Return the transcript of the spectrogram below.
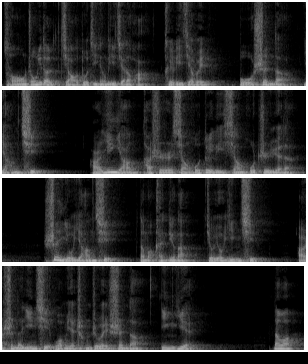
从中医的角度进行理解的话，可以理解为补肾的阳气，而阴阳它是相互对立、相互制约的。肾有阳气，那么肯定呢就有阴气，而肾的阴气我们也称之为肾的阴液。那么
